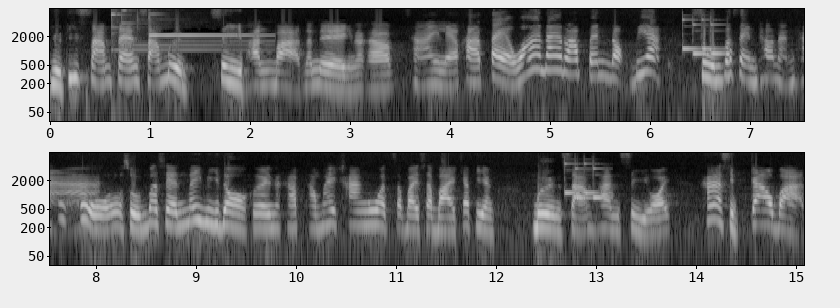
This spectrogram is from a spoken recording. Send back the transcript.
อยู่ที่ 3 3 4 0 0 0 บาทนั่นเองนะครับ ใช่แล้วค่ะ แต่ว่าได้รับเป็นดอกเบี้ย 0%เท่านั้นค่ะ โอ้โหศูนย์เปอร์เซ็นต์ไม่มีดอกเลยนะครับทำให้ค่างวดสบายๆ แค่เพียง 13,459 บาท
